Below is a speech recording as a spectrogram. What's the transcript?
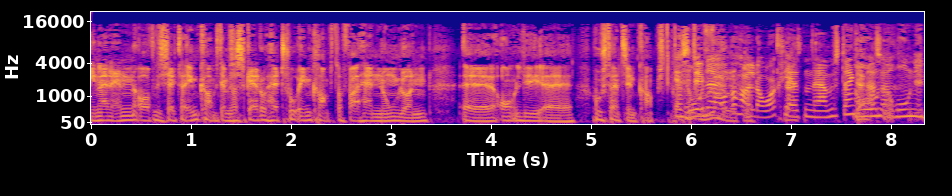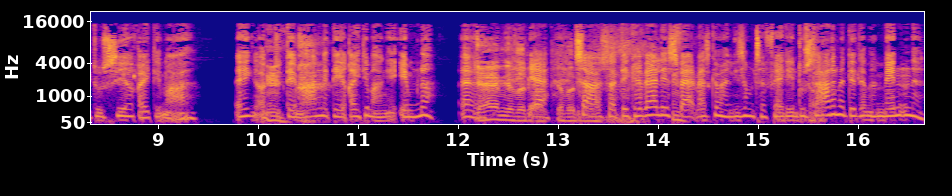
en eller anden offentlig sektor indkomst, jamen, så skal du have to indkomster for at have en nogenlunde øh, ordentlig øh, husstandsindkomst. Altså, det er forbeholdt overklassen nærmest, ikke? Rune, Altså, Rune, du siger rigtig meget. Ikke? Og mm. det, er mange, det er rigtig mange emner. Øh, Ja, jamen, jeg ved det ja, godt, jeg ved det så, godt. så det kan være lidt svært. Hvad skal man ligesom tage fat i? Du starter med det der med mændene.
